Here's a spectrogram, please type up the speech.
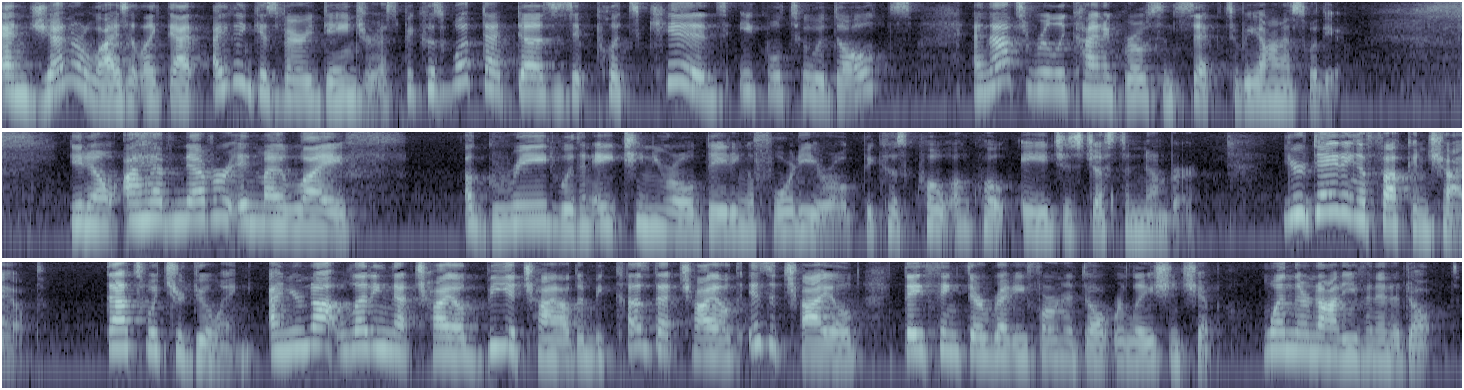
and generalize it like that, I think is very dangerous because what that does is it puts kids equal to adults. And that's really kind of gross and sick, to be honest with you. You know, I have never in my life agreed with an 18 year old dating a 40 year old because, quote unquote, age is just a number. You're dating a fucking child. That's what you're doing. And you're not letting that child be a child. And because that child is a child, they think they're ready for an adult relationship when they're not even an adult.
